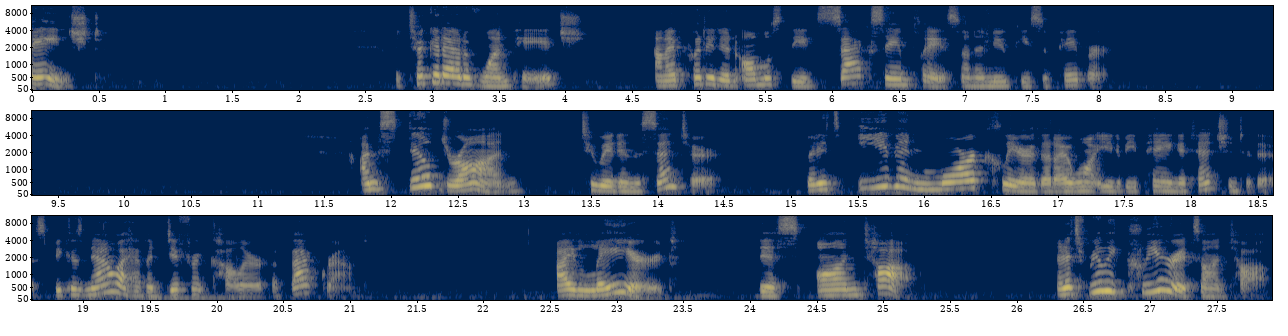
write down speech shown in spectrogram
Changed. I took it out of one page and I put it in almost the exact same place on a new piece of paper. I'm still drawn to it in the center, but it's even more clear that I want you to be paying attention to this because now I have a different color of background. I layered this on top and it's really clear it's on top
